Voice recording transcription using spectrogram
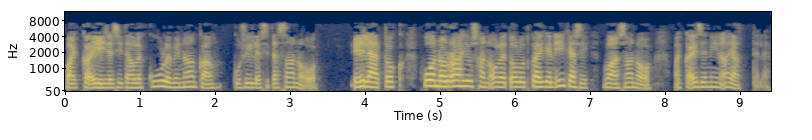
vaikka ei se sitä ole kuulevinaankaan, kun sille sitä sanoo. Elä tok, huono rahjushan olet ollut kaiken ikäsi, vaan sanoo, vaikka ei se niin ajattele.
